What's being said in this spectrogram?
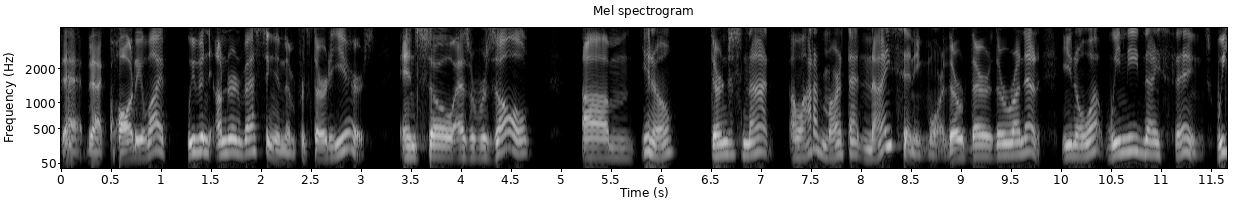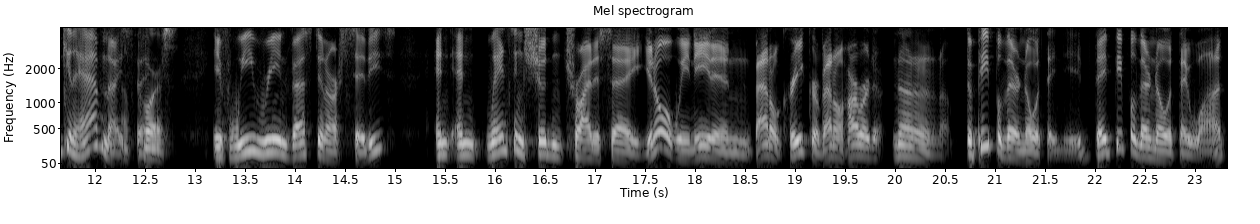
that that quality of life. We've been underinvesting in them for 30 years. And so as a result, um, you know, they're just not a lot of them aren't that nice anymore. They're they're they're run down. You know what? We need nice things. We can have nice of things. course. If we reinvest in our cities, and and Lansing shouldn't try to say, you know what we need in Battle Creek or Battle Harbor. No, no, no, no. The people there know what they need. They people there know what they want.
